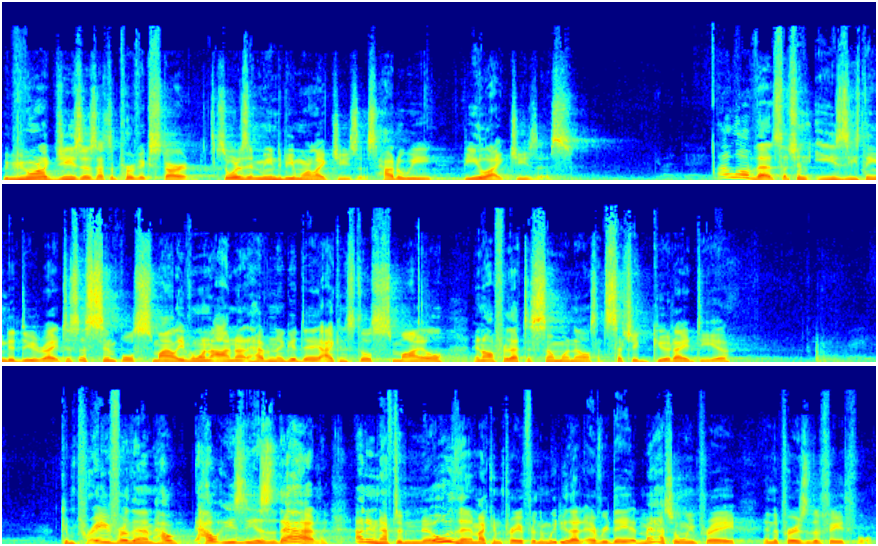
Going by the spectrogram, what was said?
We be more like Jesus. That's a perfect start. So, what does it mean to be more like Jesus? How do we be like Jesus? I love that. It's such an easy thing to do, right? Just a simple smile. Even when I'm not having a good day, I can still smile and offer that to someone else. That's such a good idea can pray for them. How, how easy is that? Like, I don't even have to know them. I can pray for them. We do that every day at Mass when we pray in the prayers of the faithful.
